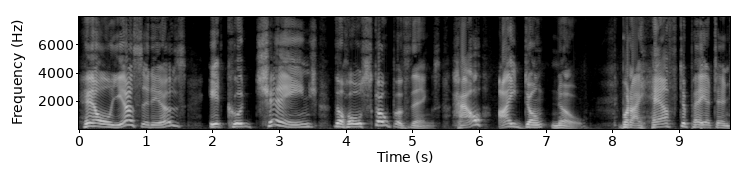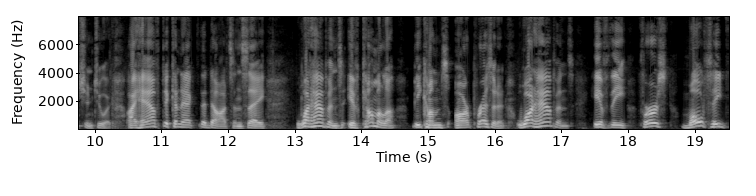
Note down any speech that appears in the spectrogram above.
Hell yes, it is it could change the whole scope of things. How? I don't know. But I have to pay attention to it. I have to connect the dots and say, what happens if Kamala becomes our president? What happens if the first multi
